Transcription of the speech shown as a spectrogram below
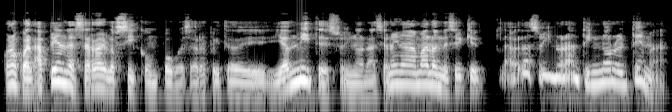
Con lo cual, aprende a cerrar el hocico un poco a ese respecto y admite su ignorancia. No hay nada malo en decir que la verdad soy ignorante, ignoro el tema.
